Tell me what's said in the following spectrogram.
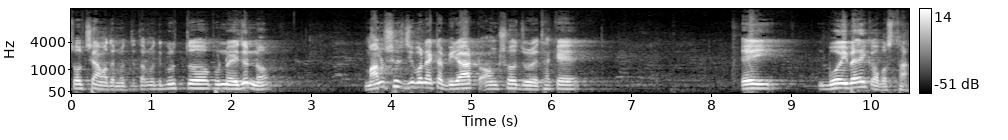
চলছে আমাদের মধ্যে তার মধ্যে গুরুত্বপূর্ণ এই জন্য মানুষের জীবনে একটা বিরাট অংশ জুড়ে থাকে এই বৈবাহিক অবস্থা।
